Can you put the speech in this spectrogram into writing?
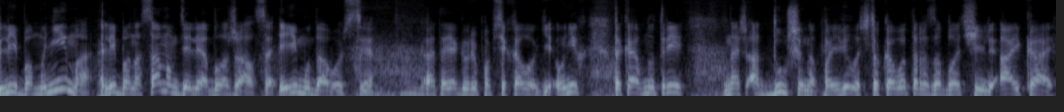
либо мнимо, либо на самом деле облажался, и им удовольствие. Это я говорю по психологии. У них такая внутри, знаешь, отдушина появилась, что кого-то разоблачили. Ай, кайф.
